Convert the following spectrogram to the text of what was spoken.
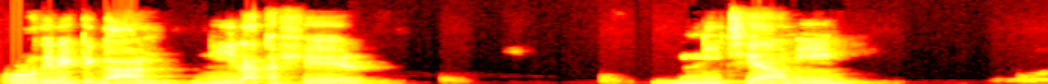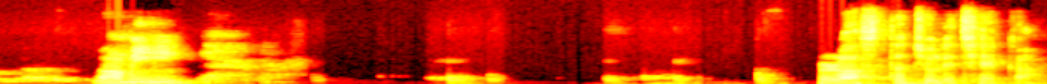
কোনোদিন একটি গান, নীল আকাশের নিচে আমি আমি রাস্তা চলেছে একা।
